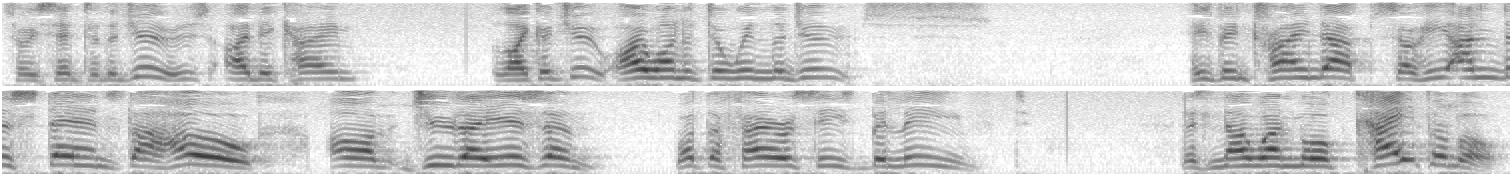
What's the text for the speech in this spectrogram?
So he said to the Jews, I became like a Jew. I wanted to win the Jews. He's been trained up, so he understands the whole of Judaism, what the Pharisees believed. There's no one more capable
